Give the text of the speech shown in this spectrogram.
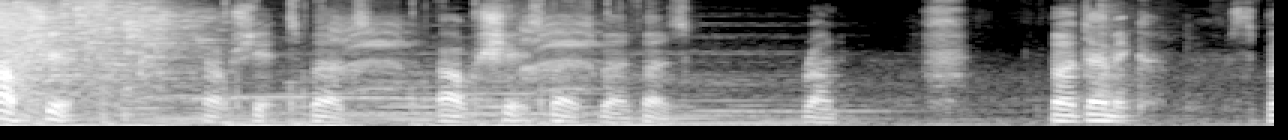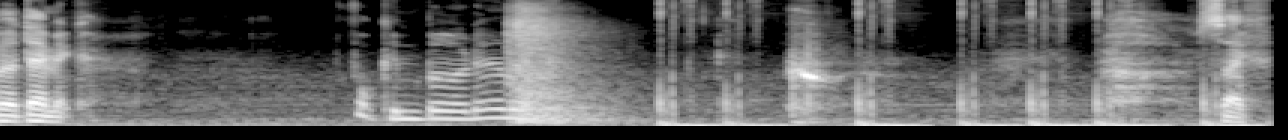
Oh shit! Oh shit, it's birds. Oh shit, it's birds, birds, birds. Run. Birdemic. It's birdemic. Fucking birdemic. Safe.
